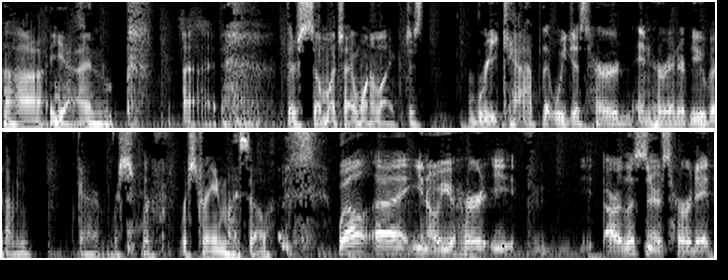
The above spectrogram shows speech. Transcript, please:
Uh, yeah, and uh, there's so much I want to like just recap that we just heard in her interview, but I'm gonna res- re- restrain myself. Well, uh, you know, you heard our listeners heard it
